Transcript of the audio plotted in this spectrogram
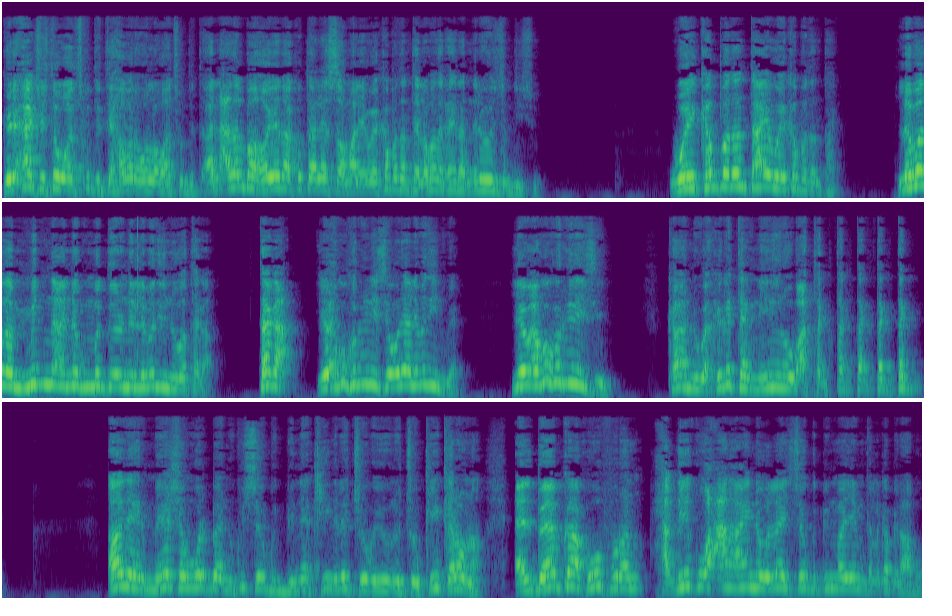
Garixaa jirto waad isku dirtay hawara walla waad isku dirtay nacdal baa hooyadaa ku taalee soomaaliya way ka badan tahay labada reer aad nala hoos way ka badan tahay way ka badan tahay. Labada midna anagu ma doonana labadiinuba taga. Taga! Yaa wax ku kordhinaysa waryaa labadiinuba yaa wax ku kordhinaysiin. Kaanu wax kaga taagnayninuba tag tag tag tag tag adeer meeshan war baanu ku soo gudbinaa kii nala joogayona joog. Kii kalewna albaabkaa kuu furan xaqiiq waxaan ahayna wallaahi soo gudbin maayo iminka laga bilaabo.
